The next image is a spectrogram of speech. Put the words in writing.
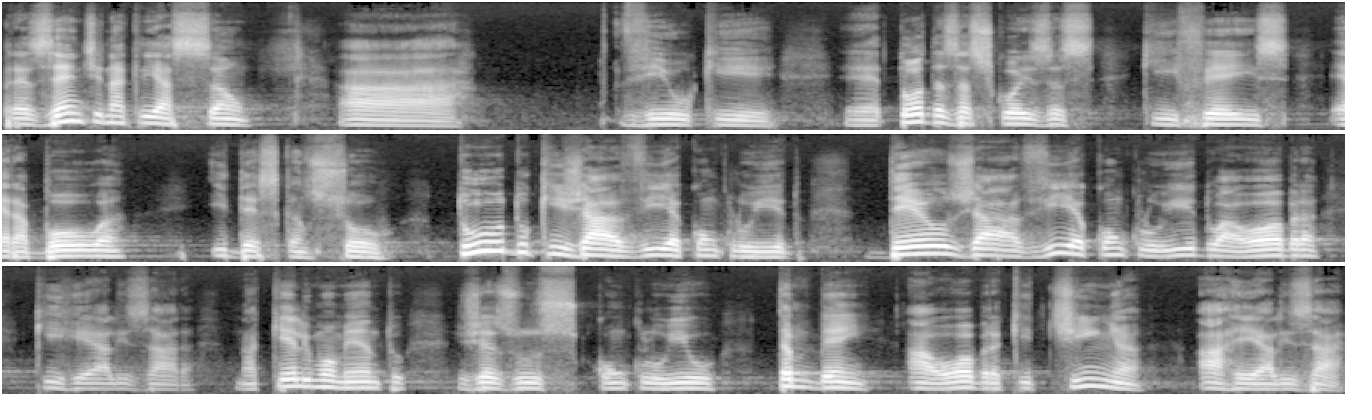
presente na criação, ah, viu que eh, todas as coisas que fez era boa e descansou. Tudo que já havia concluído, Deus já havia concluído a obra que realizara. Naquele momento, Jesus concluiu também a obra que tinha a realizar.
